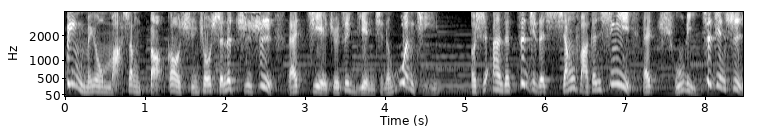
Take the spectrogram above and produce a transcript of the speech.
并没有马上祷告寻求神的指示来解决这眼前的问题，而是按着自己的想法跟心意来处理这件事，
